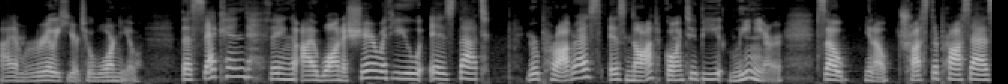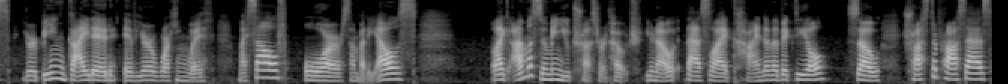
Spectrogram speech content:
I am really here to warn you. The second thing I want to share with you is that your progress is not going to be linear. So, you know, trust the process. You're being guided if you're working with myself or somebody else. Like, I'm assuming you trust your coach, you know, that's like kind of a big deal. So, trust the process,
